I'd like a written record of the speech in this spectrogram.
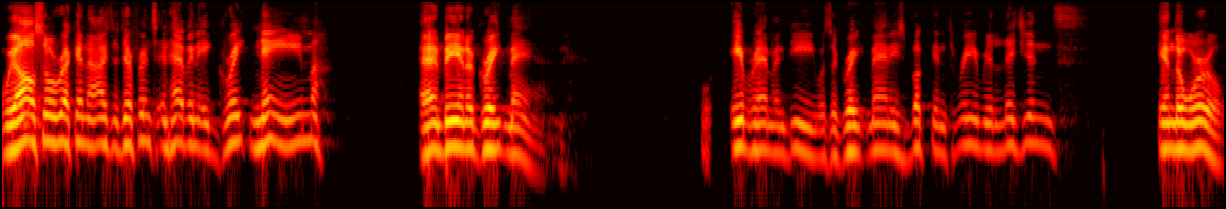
We also recognize the difference in having a great name and being a great man. Well, Abraham indeed was a great man. He's booked in three religions in the world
